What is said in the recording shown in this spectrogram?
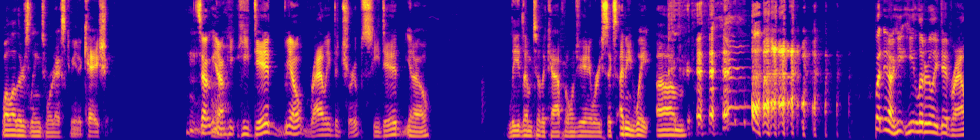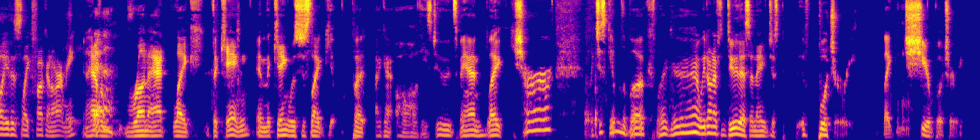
while others leaned toward excommunication. So, you know, he, he did, you know, rally the troops. He did, you know, lead them to the capital on January 6th. I mean, wait, um, but you know, he, he literally did rally this like fucking army and have Yeah. them run at like the king. And the king was just like, but I got all these dudes, man. Like, sure. Like, just give them the book. Like, eh, we don't have to do this. And they just butchery, like sheer butchery.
